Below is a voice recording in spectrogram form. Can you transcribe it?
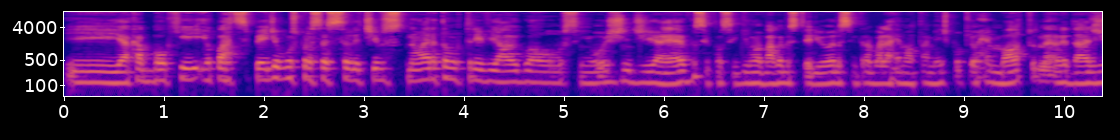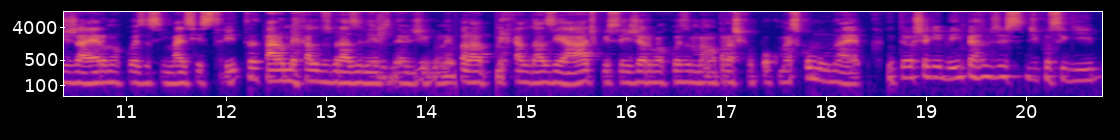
E acabou que eu participei de alguns processos seletivos, não era tão trivial igual assim hoje em dia é você conseguir uma vaga no exterior, assim, trabalhar remotamente, porque o remoto, né, na verdade verdade, já era uma coisa assim mais restrita para o mercado dos brasileiros, né? Eu digo, né? Para o mercado asiático, isso aí já era uma coisa, uma prática um pouco mais comum na época. Então eu cheguei bem perto de, de conseguir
